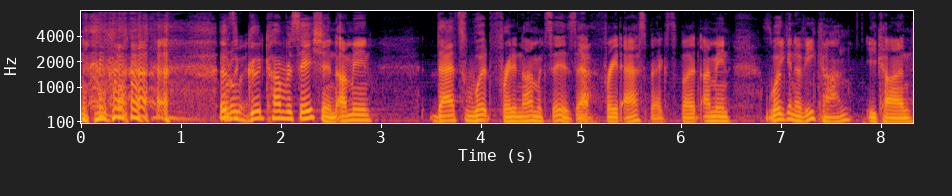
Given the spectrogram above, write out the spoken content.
It was a good conversation. I mean, that's what Freightonomics is. That Yeah. freight aspects. But I mean, what Speaking of econ, econ?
